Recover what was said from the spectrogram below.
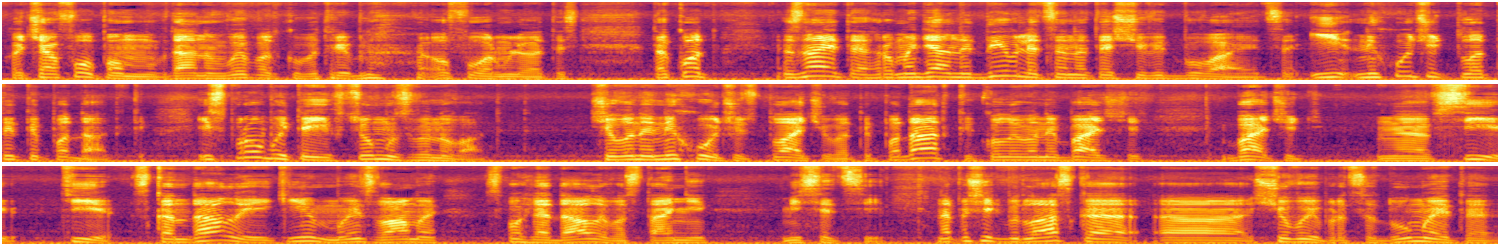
Хоча ФОПом в даному випадку потрібно оформлюватись. Так от, знаєте, громадяни дивляться на те, що відбувається, і не хочуть платити податки. І спробуйте їх в цьому звинуватити. Що вони не хочуть сплачувати податки, коли вони бачать, бачать е, всі ті скандали, які ми з вами споглядали в останні місяці. Напишіть, будь ласка, е, що ви про це думаєте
